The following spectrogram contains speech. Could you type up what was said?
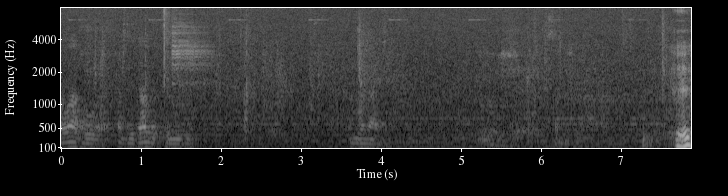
رواه أبو داود الترمذي هم؟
